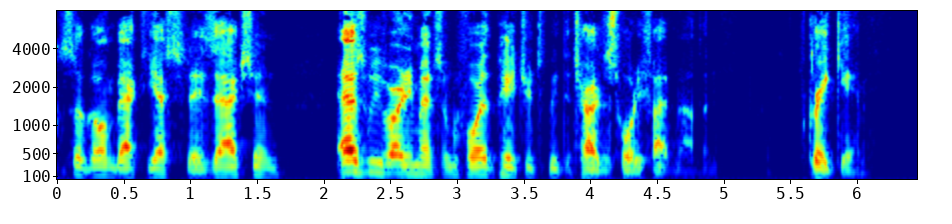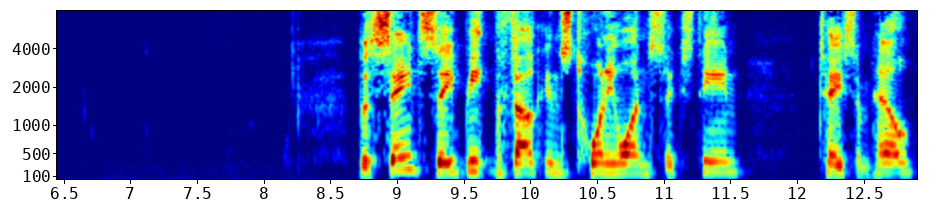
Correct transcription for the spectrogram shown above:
so going back to yesterday's action, as we've already mentioned before, the Patriots beat the Chargers forty five nothing. Great game. The Saints they beat the Falcons 21-16. Taysom Hill.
